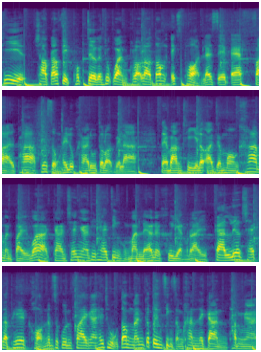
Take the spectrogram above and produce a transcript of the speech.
ที่ชาวกราฟิกพบเจอกันทุกวัน เพราะเราต้อง Export และ Save as ไฟล์ภาพเพื่อส่งให้ลูกค้าดูตลอดเวลา แต่บางทีเราอาจจะมองข้ามมันไปว่าการใช้งานที่แท้จริงของมันแล้วเนี่ยคืออย่างไร การเลือกใช้ประเภทของนามสกุลไฟล์งานให้ถูกต้องนั้นก็เป็นสิ่งสำคัญในการทำงาน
